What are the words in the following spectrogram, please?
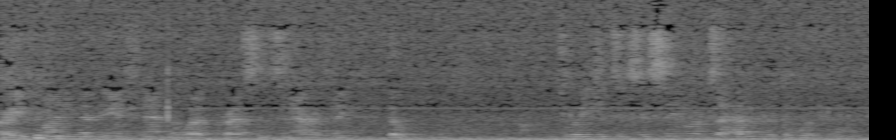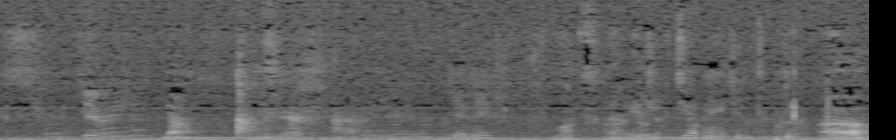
Are you finding that the internet and the web presence and everything, the, do agents exist anymore? Because I haven't heard the word once. Do you have an agent? No. Here? I have an agent. Do you have an agent? What? An agent. Do you have an agent? Uh,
